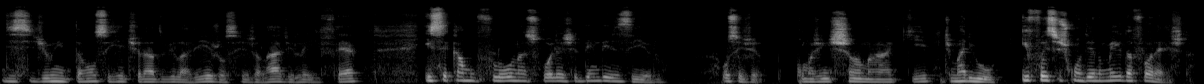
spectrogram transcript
Decidiu então se retirar do vilarejo, ou seja, lá de Lei e Fé, e se camuflou nas folhas de dendezeiro, ou seja, como a gente chama aqui de mariú, e foi se esconder no meio da floresta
